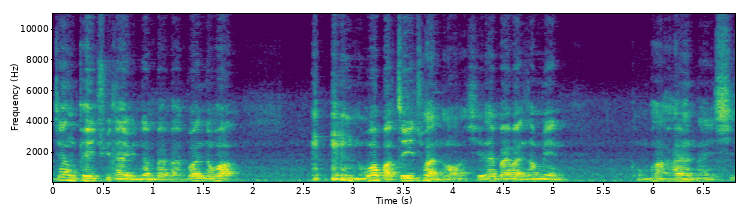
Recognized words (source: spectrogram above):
这样可以取代云端白板，不然的话，我要把这一串哈写在白板上面，恐怕还很难写。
